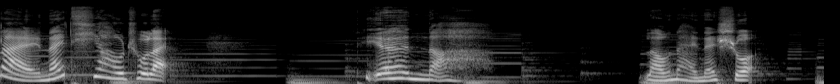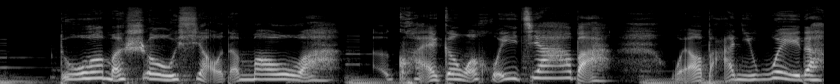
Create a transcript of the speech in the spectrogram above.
奶奶跳出来！天哪！老奶奶说：“多么瘦小的猫啊！快跟我回家吧，我要把你喂的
